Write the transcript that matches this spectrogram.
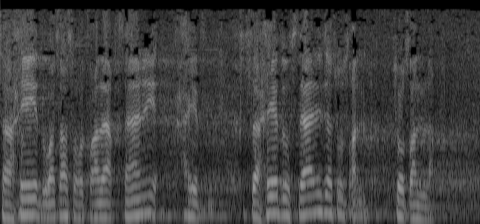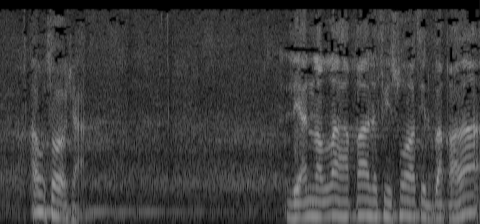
تحيض وتصغر طلاق ثاني حيض تحيض الثالثة تطلق أو ترجع. لأن الله قال في سورة البقرة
